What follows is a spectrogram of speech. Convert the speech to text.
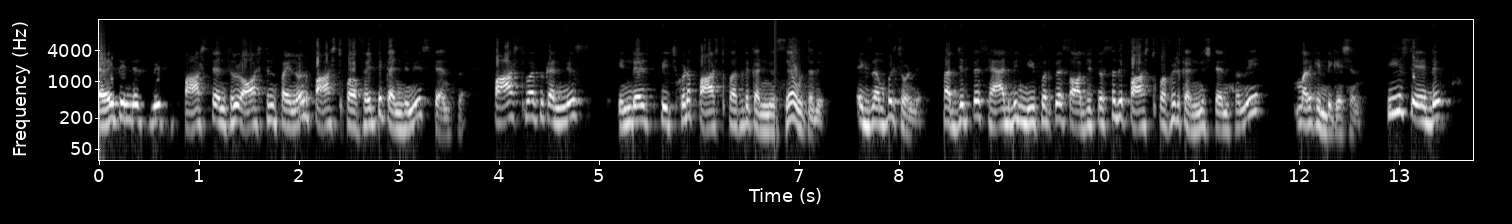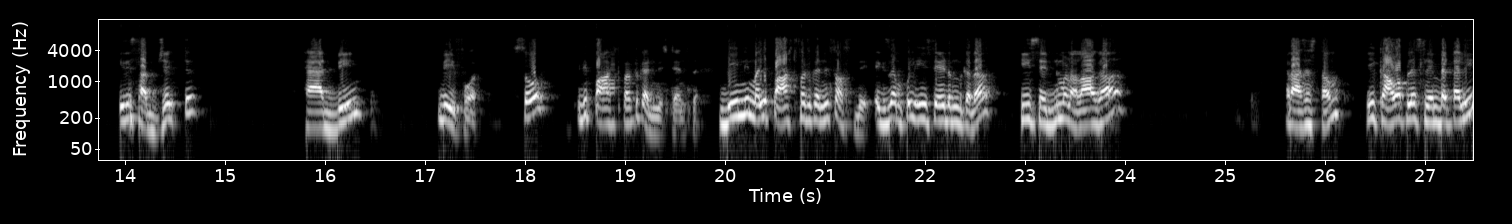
diet index with past tense last and final past perfect continuous tense past perfect continuous indirect speech కూడా పాస్ట్ పర్ఫెక్ట్ కంటిన్యూస్ అవుతుంది. ఎగ్జాంపుల్ చూడండి. Subject plus had been V four plus object వస్తుంది. పాస్ట్ పర్ఫెక్ట్ కంటిన్యూస్ టెన్స్ అని మనకి ఇండికేషన్ ఈ సెడ్ ఇది subject had been V four so ఇది పాస్ట్ పర్ఫెక్ట్ కన్సిస్టెన్స్ దీన్ని మళ్ళీ పాస్ట్ పర్ఫెక్ట్ కంటిన్యూస్ వస్తుంది. ఎగ్జాంపుల్ ఈ సైడ్ ఉంది కదా. ఈ సైడ్ మనం అలాగా రాసేస్తాం. ఈ కావా ప్లేస్ ఏం పెట్టాలి?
